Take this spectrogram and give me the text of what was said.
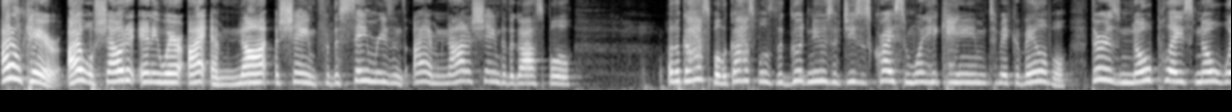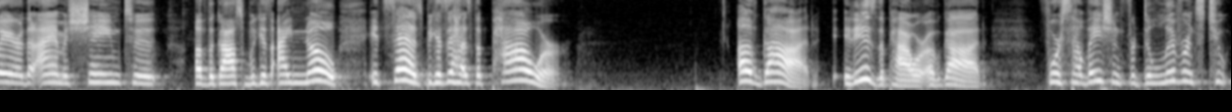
I don't care. I will shout it anywhere. I am not ashamed for the same reasons. I am not ashamed of the gospel. Of the gospel. The gospel is the good news of Jesus Christ and what he came to make available. There is no place, nowhere that I am ashamed to, of the gospel because I know it says, because it has the power of God. It is the power of God for salvation, for deliverance to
